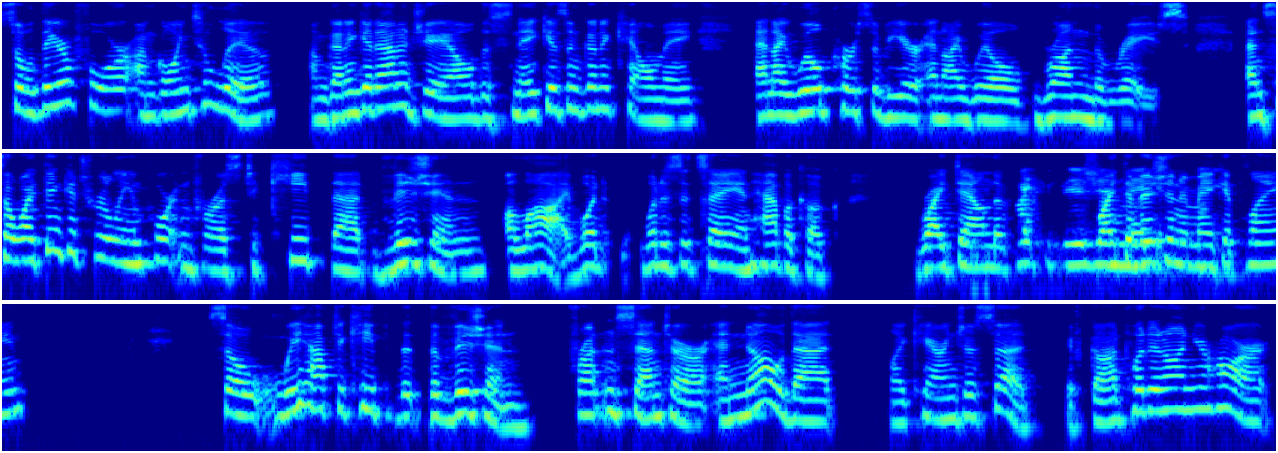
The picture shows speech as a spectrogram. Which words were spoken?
So therefore, I'm going to live I'm going to get out of jail. The snake isn't going to kill me. And I will persevere and I will run the race. And so I think it's really important for us to keep that vision alive. What what does it say in Habakkuk? Write down the write the vision, write the vision and make it plain. So we have to keep the, the vision front and center and know that, like Karen just said, if God put it on your heart,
